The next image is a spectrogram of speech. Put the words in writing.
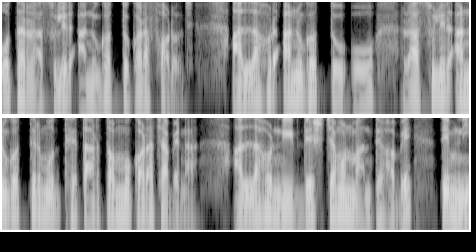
ও তার রাসুলের আনুগত্য করা ফরজ। আল্লাহর আনুগত্য ও রাসুলের আনুগত্যের মধ্যে তারতম্য করা যাবে না। আল্লাহর নির্দেশ যেমন মানতে হবে, তেমনি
